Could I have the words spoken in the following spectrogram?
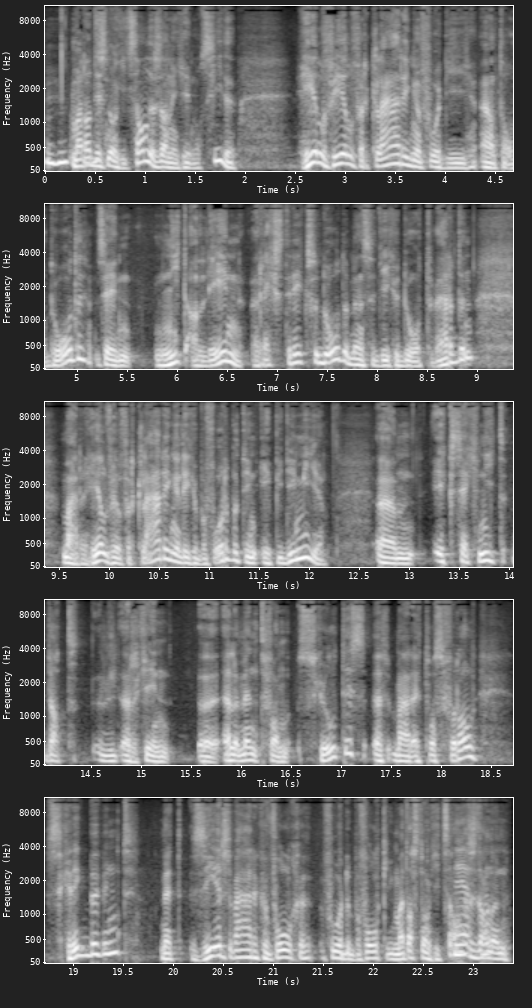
-hmm. Maar dat is nog iets anders dan een genocide. Heel veel verklaringen voor die aantal doden zijn niet alleen rechtstreekse doden, mensen die gedood werden, maar heel veel verklaringen liggen bijvoorbeeld in epidemieën. Um, ik zeg niet dat er geen uh, element van schuld is, maar het was vooral schrikbewind met zeer zware gevolgen voor de bevolking. Maar dat is nog iets anders ja. dan een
